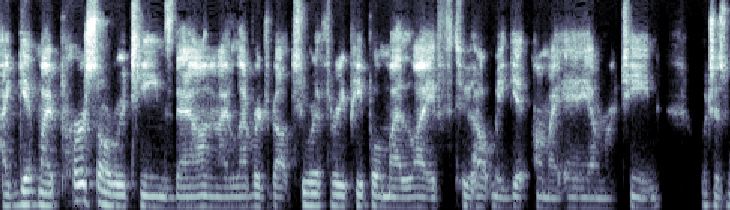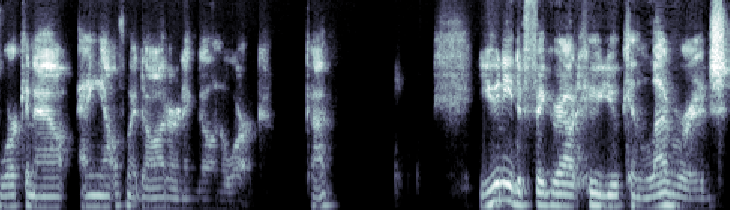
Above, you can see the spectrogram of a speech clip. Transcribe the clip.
I get my personal routines down and I leverage about two or three people in my life to help me get on my AM routine, which is working out, hanging out with my daughter, and then going to work. Okay. You need to figure out who you can leverage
